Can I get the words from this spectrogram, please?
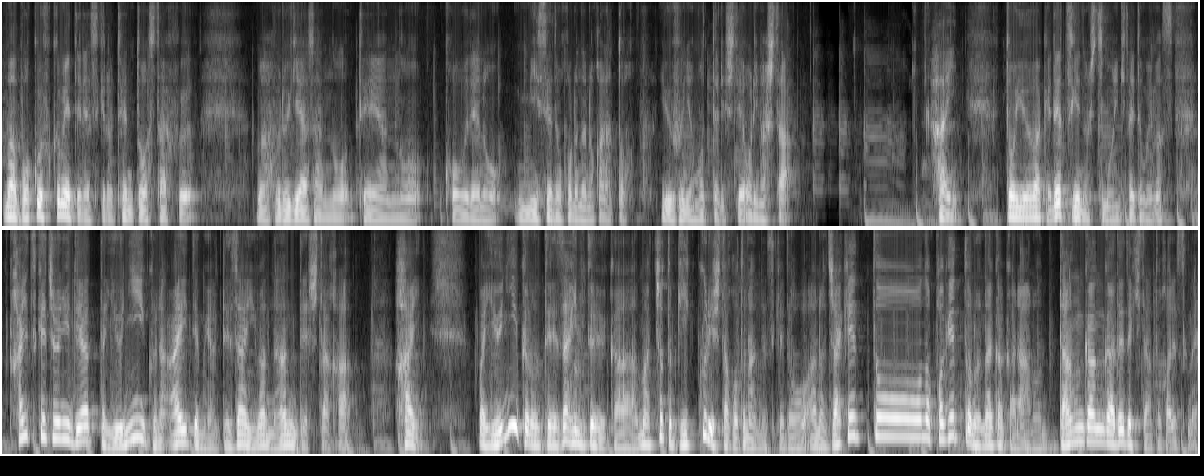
まあ僕含めてですけど店頭スタッフまあ、古着屋さんの提案の小腕の見せどころなのかなというふうに思ったりしておりました。はい。というわけで次の質問いきたいと思います。買い付け中に出会ったユニークなアイテムやデザインは何でしたか？はい。まあ、ユニークのデザインというか、まあ、ちょっとびっくりしたことなんですけど、あの、ジャケットのポケットの中からあの弾丸が出てきたとかですね。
